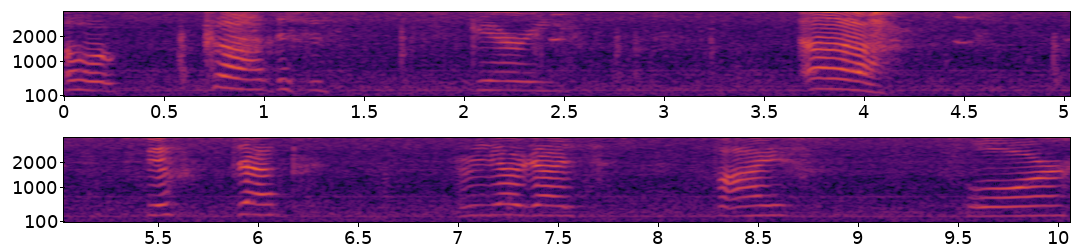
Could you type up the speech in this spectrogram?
Oh, God, this is scary. Uh, fifth step. Here we go, guys. Five, four,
